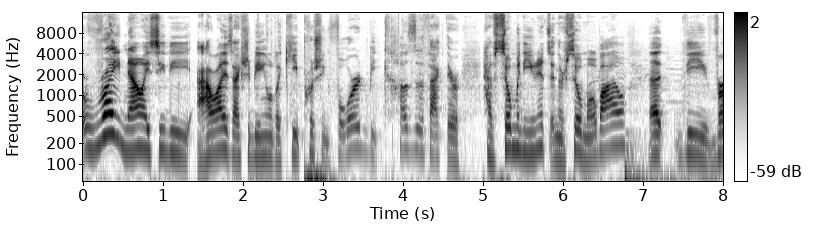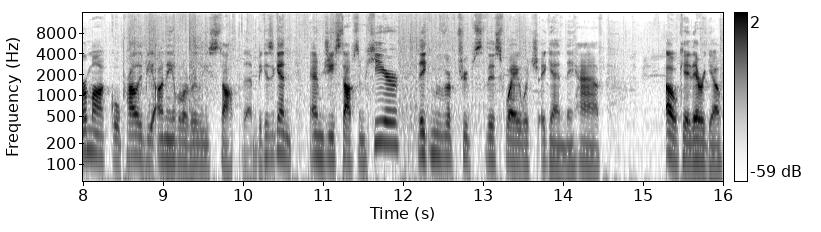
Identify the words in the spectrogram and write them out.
right now I see the allies actually being able to keep pushing forward because of the fact they have so many units and they're so mobile that the Wehrmacht will probably be unable to really stop them. Because again, MG stops them here, they can move up troops this way, which again they have. Okay, there we go.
